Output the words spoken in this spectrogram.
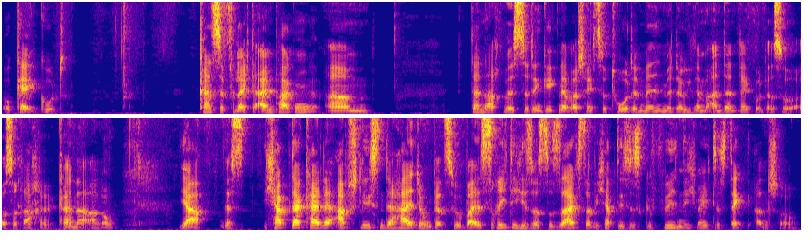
okay, gut kannst du vielleicht einpacken. Ähm, danach wirst du den Gegner wahrscheinlich zu Tode melden mit irgendeinem anderen Deck oder so aus Rache. Keine Ahnung. Ja, das, ich habe da keine abschließende Haltung dazu, weil es richtig ist, was du sagst, aber ich habe dieses Gefühl nicht, wenn ich das Deck anschaue.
